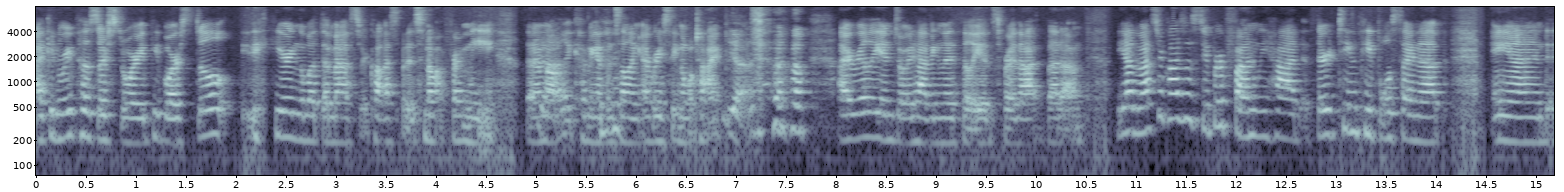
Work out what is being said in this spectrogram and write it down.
I can repost their story. People are still hearing about the masterclass, but it's not from me. That I'm not like coming up and selling every single time. Yeah. So I really enjoyed having the affiliates for that. But um, yeah, the masterclass was super fun. We had 13 people sign up, and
